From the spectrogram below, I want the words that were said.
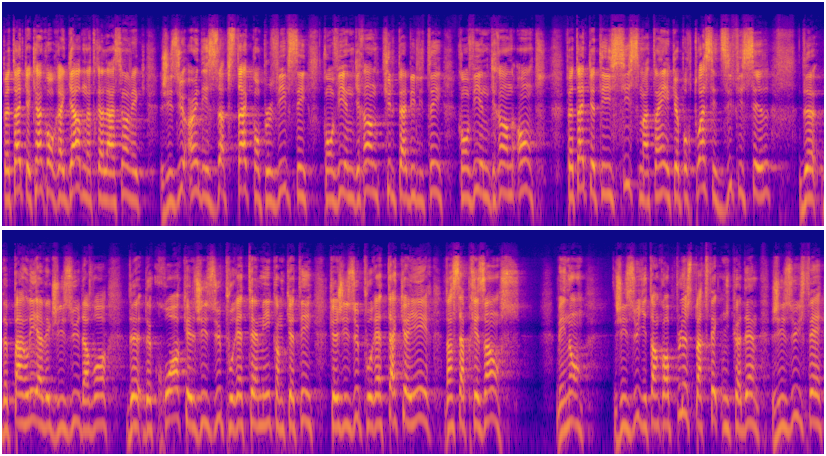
Peut-être que quand on regarde notre relation avec Jésus, un des obstacles qu'on peut vivre, c'est qu'on vit une grande culpabilité, qu'on vit une grande honte. Peut-être que tu es ici ce matin et que pour toi, c'est difficile de, de parler avec Jésus, d'avoir, de, de croire que Jésus pourrait t'aimer comme que t'es, que Jésus pourrait t'accueillir dans sa présence. Mais non, Jésus, il est encore plus parfait que Nicodème. Jésus, il fait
